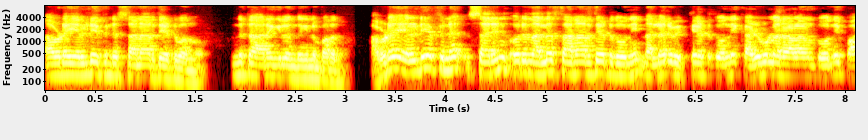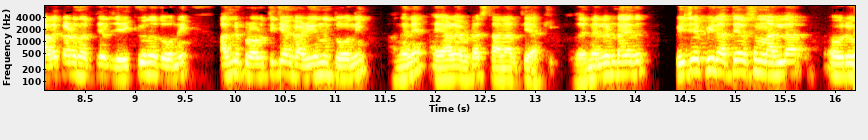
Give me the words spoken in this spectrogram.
അവിടെ എൽ ഡി എഫിന്റെ സ്ഥാനാർത്ഥിയായിട്ട് വന്നു. എന്നിട്ട് ആരെങ്കിലും എന്തെങ്കിലും പറഞ്ഞു? അവിടെ എൽ ഡി എഫിന് സരിൻ ഒരു നല്ല സ്ഥാനാർത്ഥിയായിട്ട് തോന്നി നല്ലൊരു വ്യക്തിയായിട്ട് തോന്നി കഴിവുള്ള ഒരാളാണെന്ന് തോന്നി പാലക്കാട് നിർത്തിയാൽ ജയിക്കുമെന്ന് തോന്നി അതിന് പ്രവർത്തിക്കാൻ കഴിയുമെന്ന് തോന്നി അങ്ങനെ അയാളെ അവിടെ സ്ഥാനാർത്ഥിയാക്കി. അത് തന്നെയല്ലേ ഉണ്ടായത്? ബി ജെ പിയിൽ അത്യാവശ്യം നല്ല ഒരു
